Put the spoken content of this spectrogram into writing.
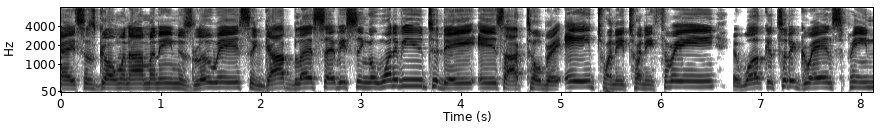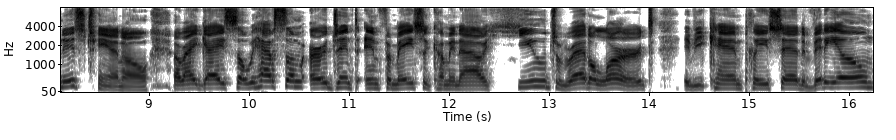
Guys, what's going on? My name is Luis, and God bless every single one of you. Today is October 8, 2023, and welcome to the Grand Supreme News channel. All right, guys, so we have some urgent information coming out. Huge red alert. If you can, please share the video.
